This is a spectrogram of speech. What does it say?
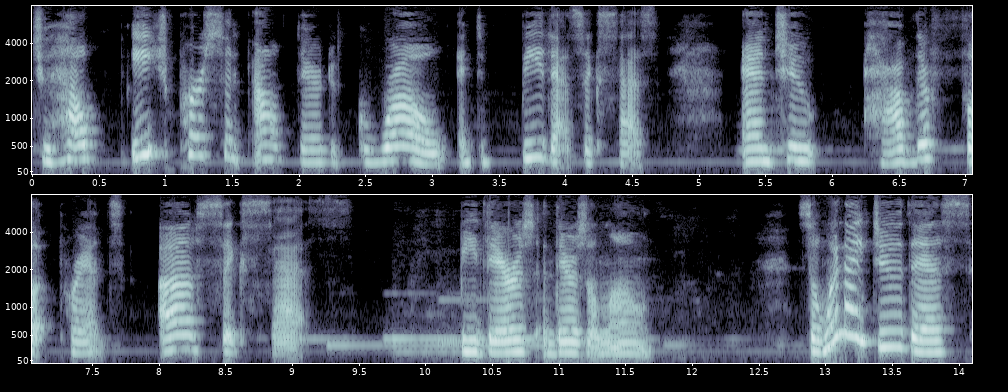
to help each person out there to grow and to be that success and to have their footprints of success be theirs and theirs alone. So when I do this,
